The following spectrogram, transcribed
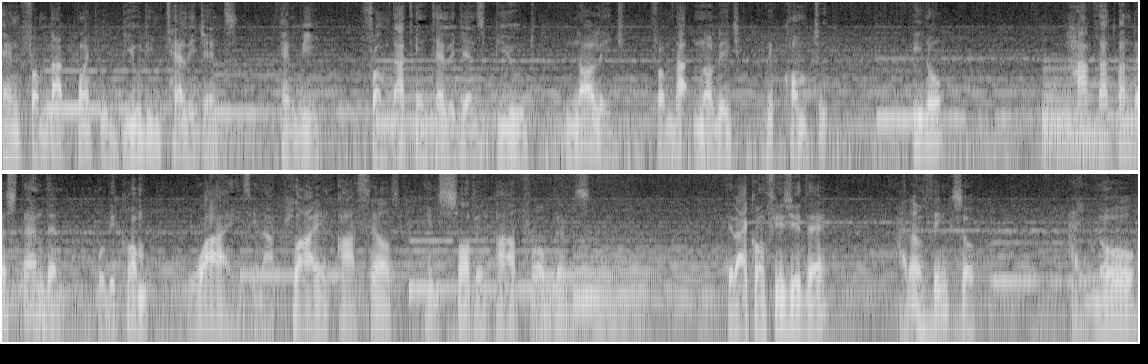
and from that point we build intelligence, and we, from that intelligence, build knowledge. From that knowledge, we come to, you know, have that understanding. We become wise in applying ourselves in solving our problems. Did I confuse you there? I don't think so. I know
